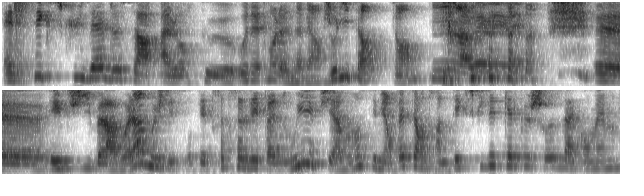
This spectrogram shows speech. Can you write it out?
elle s'excusait de ça. Alors que honnêtement elles avaient un joli teint hein. Ah ouais, ouais, ouais. Euh, et puis bah voilà moi je les sentais très très épanouie et puis à un moment c'était mais en fait t'es en train de t'excuser de quelque chose là quand même.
